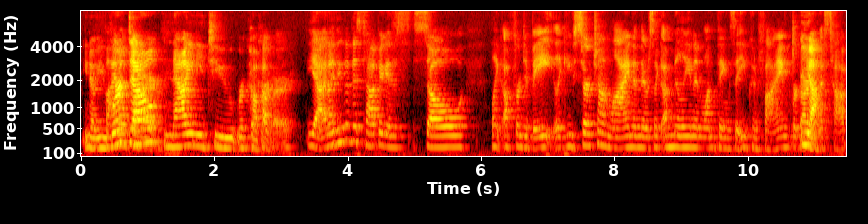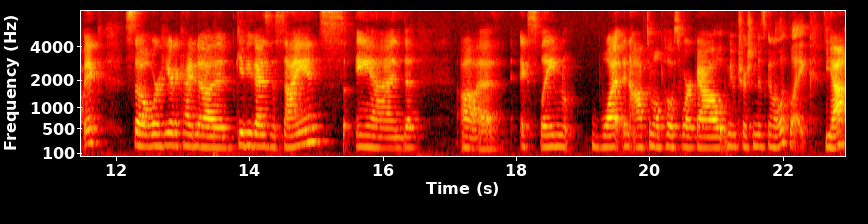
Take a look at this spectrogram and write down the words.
You know, you worked part. out, now you need to recover. recover. Yeah. And I think that this topic is so like up for debate. Like you search online and there's like a million and one things that you can find regarding yeah. this topic. So we're here to kind of give you guys the science and uh, explain what an optimal post workout nutrition is going to look like. Yeah.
